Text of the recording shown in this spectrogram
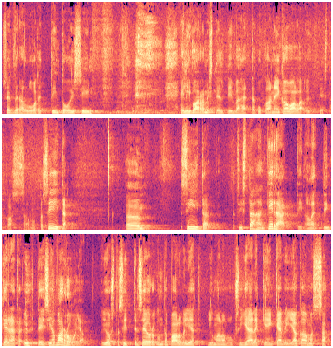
sen verran luotettiin toisiin. Eli varmisteltiin vähän, että kukaan ei kavalla yhteistä kassaa. Mutta siitä, siitä siis tähän kerättiin, alettiin kerätä yhteisiä varoja, josta sitten seurakuntapalvelijat Jumalan jälkeen kävi jakamassa –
